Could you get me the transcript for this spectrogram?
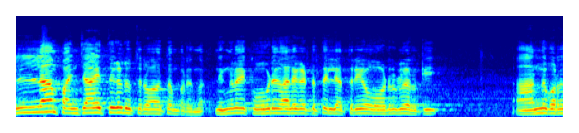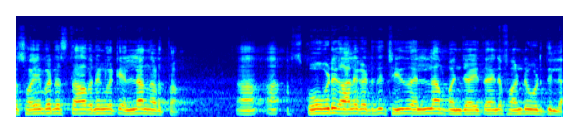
എല്ലാം പഞ്ചായത്തുകളുടെ ഉത്തരവാദിത്തം പറയുന്നത് നിങ്ങൾ കോവിഡ് കാലഘട്ടത്തിൽ എത്രയോ ഓർഡറുകൾ ഇറക്കി അന്ന് പറഞ്ഞ സ്വയംഭരണ സ്ഥാപനങ്ങൾക്ക് എല്ലാം നടത്താം. കോവിഡ് കാലഘട്ടത്തിൽ ചെയ്തതെല്ലാം പഞ്ചായത്ത് അതിന്റെ ഫണ്ട് കൊടുത്തില്ല.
